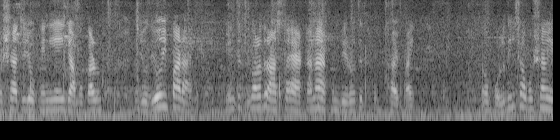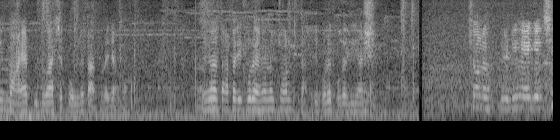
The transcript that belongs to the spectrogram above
বসে আছি যে ওকে নিয়েই যাব, কারণ যদিও ওই পাড়ায়, কিন্তু কী বলতো, রাস্তায় একা না, এখন বেরোতে খুব ভয় পাই। তো বলে দিয়েছে অবশ্যই আমি মায়ের পুজো আছে, করলে তারপরে যাব। ওই জন্য তাড়াতাড়ি করে এখন চল তাড়াতাড়ি করে করে দিয়ে আসি। চলো রেডি হয়ে গেছি।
